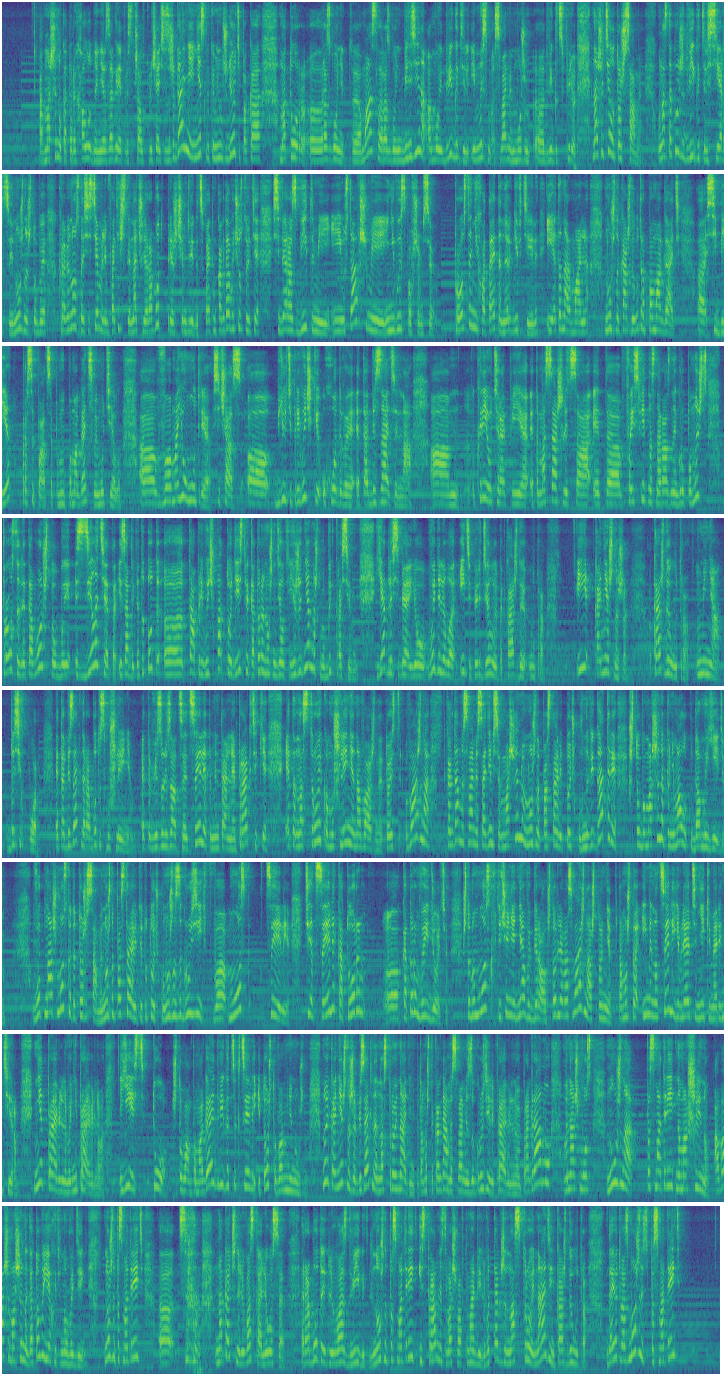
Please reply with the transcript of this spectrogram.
а в машину, которая холодная, не разогрета, вы сначала включаете зажигание и несколько минут ждете, пока мотор э, разгонит э, масло, разгонит бензин, омоет двигатель, и мы с, с вами можем э, двигаться вперед. Наше тело то же самое. У нас такой же двигатель сердца, и нужно, чтобы кровеносная система лимфатическая начали работать, прежде чем двигаться. Поэтому, когда вы чувствуете себя разбитыми и уставшими, и не выспавшимся, просто не хватает энергии в теле, и это нормально. Нужно каждое утро помогать э, себе просыпаться, пом- помогать своему телу. Э, в моем утре сейчас э, бьюти-привычки уходовые – это обязательно криотерапия, это массаж лица, это фейс-фитнес на разные группы мышц, просто для того, чтобы сделать это и забыть. Это тот, э, та привычка, то действие, которое нужно делать ежедневно, чтобы быть красивыми. Я для себя ее выделила и теперь делаю это каждое утро. И, конечно же, каждое утро у меня до сих пор это обязательно работа с мышлением. Это визуализация цели, это ментальные практики, это настройка мышления на важное. То есть важно, когда мы с вами садимся в машину, нужно поставить точку в навигаторе, чтобы машина понимала, куда мы едем. Вот наш мозг это то же самое. Нужно поставить эту точку, нужно загрузить в мозг цели, те цели, которым к которым вы идете, чтобы мозг в течение дня выбирал, что для вас важно, а что нет, потому что именно цели являются неким ориентиром. Нет правильного, неправильного. Есть то, что вам помогает двигаться к цели, и то, что вам не нужно. Ну и, конечно же, обязательно настрой на день, потому что когда мы с вами загрузили правильную программу в наш мозг, нужно посмотреть на машину. А ваша машина готова ехать в новый день? Нужно посмотреть, э, накачаны ли у вас колеса, работает ли у вас двигатель. Нужно посмотреть исправность вашего автомобиля. Вот также настрой на день каждое утро дает возможность посмотреть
